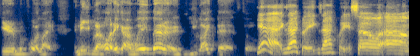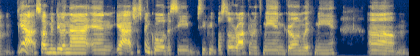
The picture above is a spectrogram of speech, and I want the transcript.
hear it before, like, and then you be like, oh, they got way better. You like that? So Yeah, exactly, exactly. So um yeah, so I've been doing that and yeah, it's just been cool to see see people still rocking with me and growing with me. Um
